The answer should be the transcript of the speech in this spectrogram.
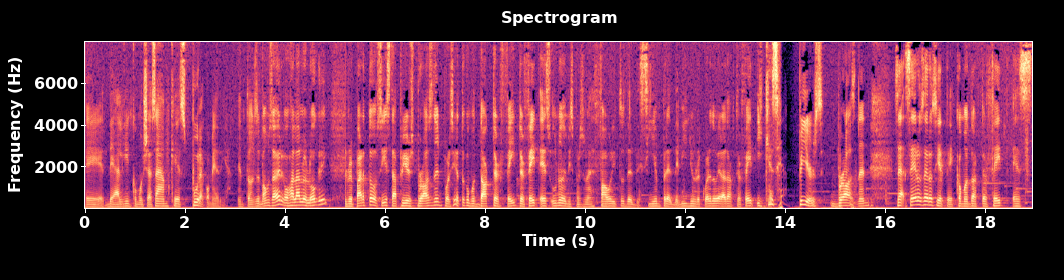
eh, de alguien como Shazam, que es pura comedia. Entonces vamos a ver, ojalá lo logre. El reparto, sí, está Pierce Brosnan, por cierto, como Doctor Fate. Doctor Fate es uno de mis personajes favoritos desde siempre, de niño. Recuerdo ver a Doctor Fate y que sea Pierce Brosnan. O sea, 007 como Doctor Fate es,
